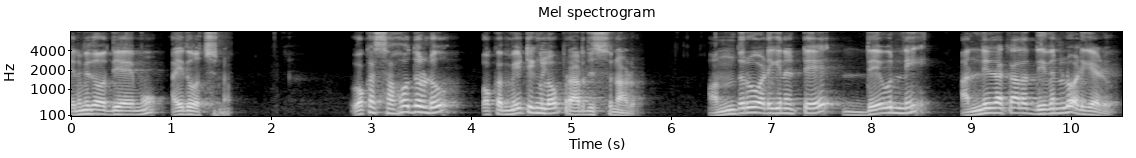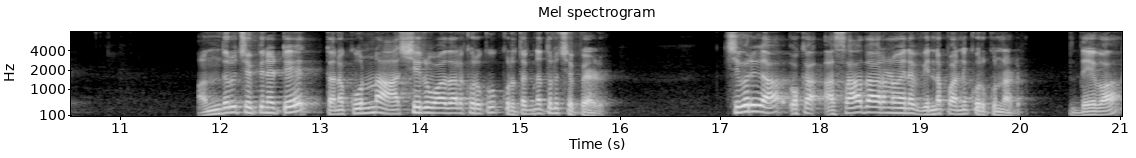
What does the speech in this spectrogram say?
ఎనిమిదో అధ్యాయము ఐదో వచనం. ఒక సహోదరుడు ఒక మీటింగ్లో ప్రార్థిస్తున్నాడు. అందరూ అడిగినట్టే దేవుణ్ణి అన్ని రకాల దీవెనలు అడిగాడు. అందరూ చెప్పినట్టే తనకున్న ఆశీర్వాదాల కొరకు కృతజ్ఞతలు చెప్పాడు. చివరిగా ఒక అసాధారణమైన విన్నపాన్ని కోరుకున్నాడు. దేవా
